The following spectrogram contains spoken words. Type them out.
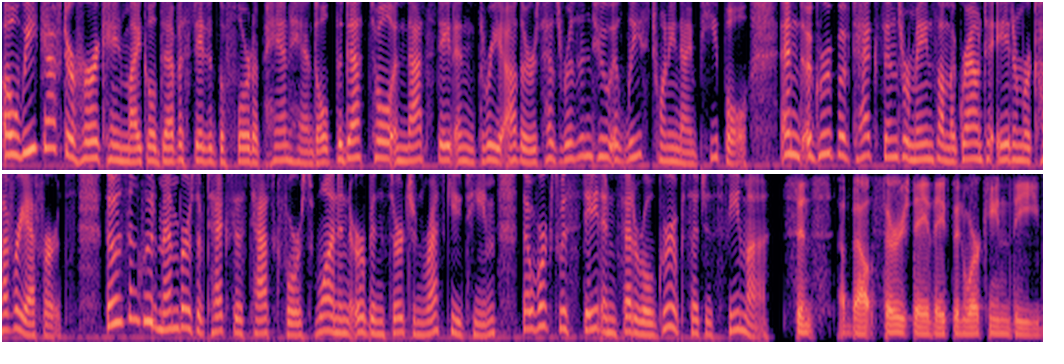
A week after Hurricane Michael devastated the Florida panhandle, the death toll in that state and three others has risen to at least 29 people, and a group of Texans remains on the ground to aid in recovery efforts. Those include members of Texas Task Force 1, an urban search and rescue team that works with state and federal groups such as FEMA since about Thursday, they've been working the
